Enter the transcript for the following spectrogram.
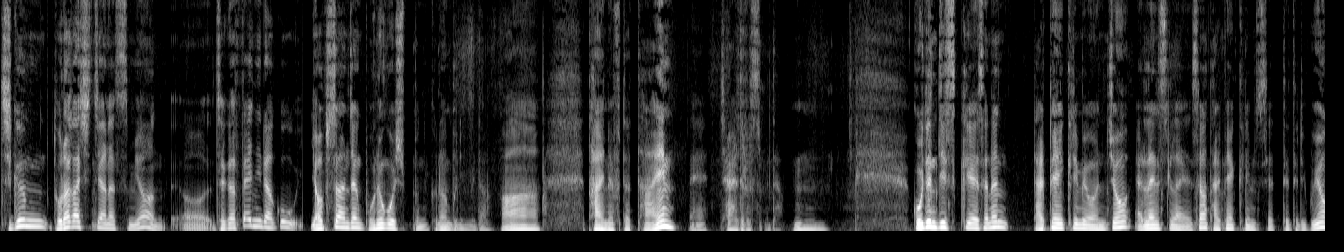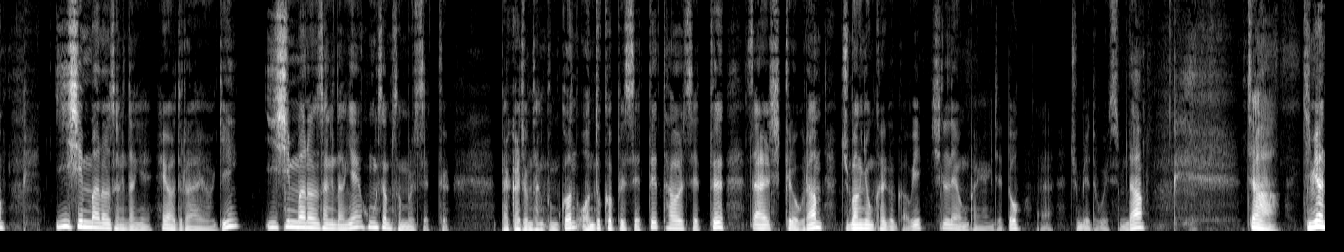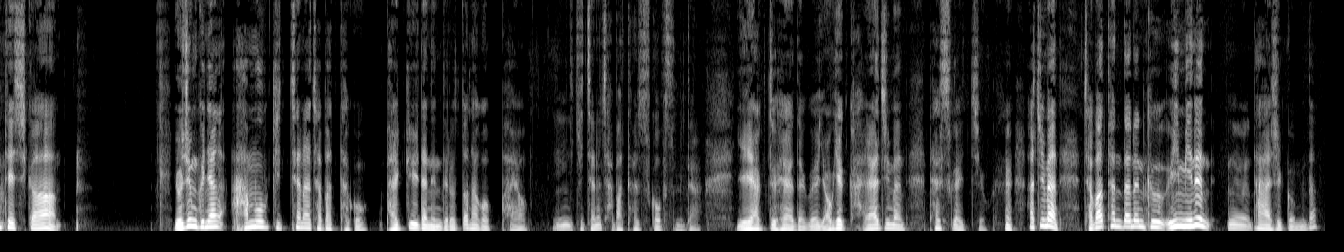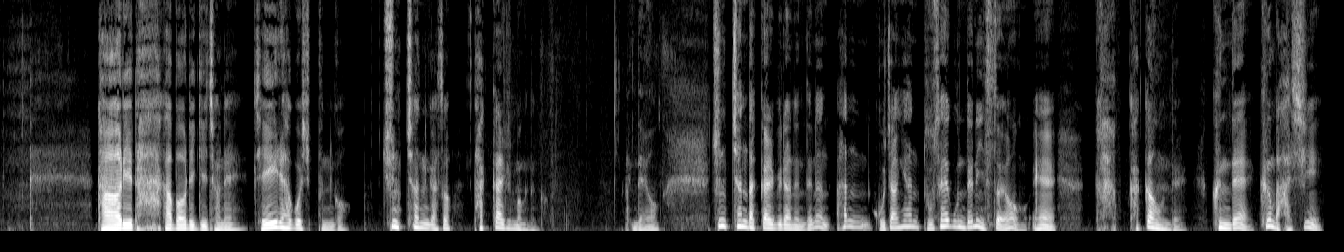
지금 돌아가시지 않았으면, 어, 제가 팬이라고 엽서 한 장 보내고 싶은 그런 분입니다. 아, Time After Time. 네, 잘 들었습니다. 음. 골든 디스크에서는 달팽이 크림의 원조 엘렌실라에서 달팽이 크림 세트 드리고요. 20만 원 상당의 헤어 드라이어기, 20만 원 상당의 홍삼 선물 세트, 백화점 상품권 원두커피 세트, 타월 세트, 쌀 10kg, 주방용 칼과 가위, 실내용 방향제도 준비해 두고 있습니다. 자, 김현태 씨가 요즘 그냥 아무 기차나 잡아 타고 발길 닿는 대로 떠나고 봐요. 이 기차는 잡아 탈 수가 없습니다. 예약도 해야 되고요. 역에 가야지만 탈 수가 있죠. 하지만 잡아 탄다는 그 의미는 어, 다 아실 겁니다. 가을이 다 가버리기 전에 제일 하고 싶은 거 춘천 가서 닭갈비 먹는 거. 근데요. 춘천 닭갈비라는 데는 한 고장이 한 두세 군데는 있어요. 예. 가, 가까운데. 근데 그 맛이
